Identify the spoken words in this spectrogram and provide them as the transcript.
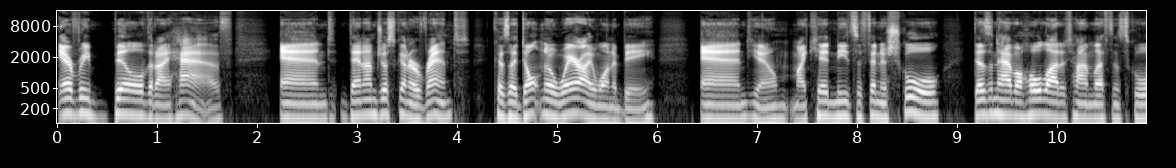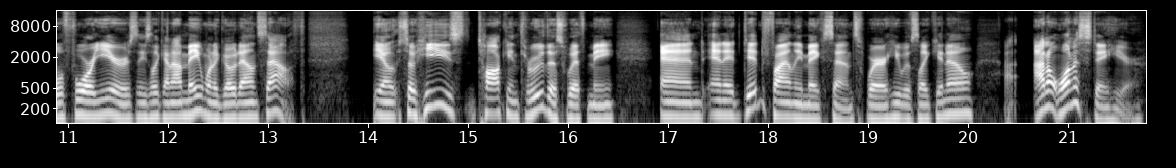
every bill that I have and then I'm just going to rent because I don't know where I want to be and, you know, my kid needs to finish school, doesn't have a whole lot of time left in school, 4 years, and he's like and I may want to go down south. You know, so he's talking through this with me and and it did finally make sense where he was like, you know, I, I don't want to stay here.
